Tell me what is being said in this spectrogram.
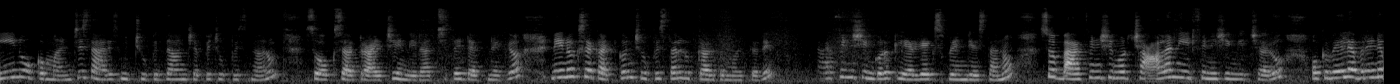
నేను ఒక మంచి శారీస్ మీకు చూపిద్దామని చెప్పి చూపిస్తున్నాను. సో ఒకసారి ట్రై చేయండి. నచ్చితే డెఫినెట్గా నేను ఒకసారి కట్టుకొని చూపిస్తాను. లుక్ అర్థమవుతుంది. బ్యాక్ ఫినిషింగ్ కూడా క్లియర్గా ఎక్స్ప్లెయిన్ చేస్తాను. సో బ్యాక్ ఫినిషింగ్ కూడా చాలా నీట్ ఫినిషింగ్ ఇచ్చారు. ఒకవేళ ఎవరైనా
